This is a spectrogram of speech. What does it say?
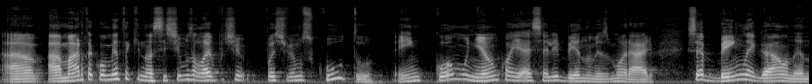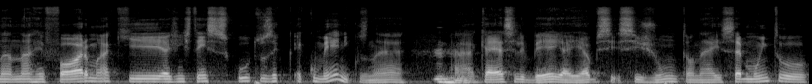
a, a Marta comenta que nós assistimos a live pois tivemos culto em comunhão com a ISLB no mesmo horário. Isso é bem legal, né, na, na reforma que a gente tem esses cultos ecumênicos, né, uhum. a, que a ISLB e a IELB se, se juntam, né, isso é muito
